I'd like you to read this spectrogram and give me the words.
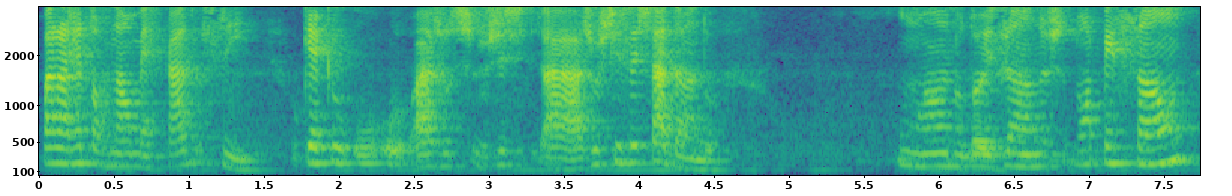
para retornar ao mercado? Sim. O que é que o, o, a, a justiça está dando? Um ano, dois anos, uma pensão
